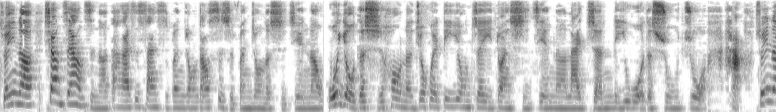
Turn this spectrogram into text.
所以呢，像这样子呢，大概是三十分钟到四十分钟的时间呢，我有的时候呢就会利用这一段时间呢来整理我的书桌。好，所以呢，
